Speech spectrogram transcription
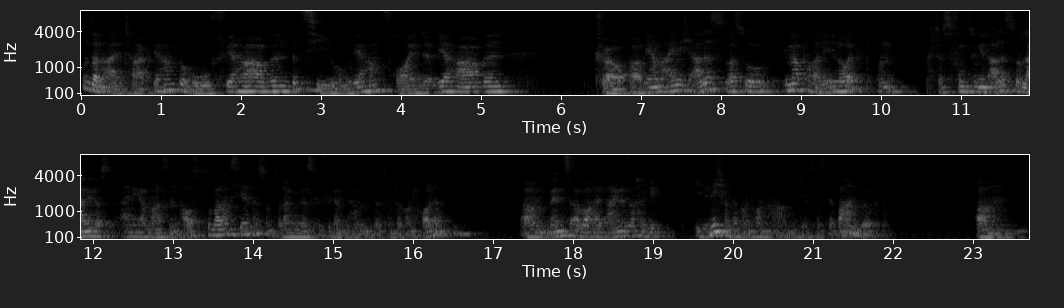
unseren Alltag, wir haben Beruf, wir haben Beziehung, wir haben Freunde, wir haben Körper, wir haben eigentlich alles, was so immer parallel läuft und das funktioniert alles, solange das einigermaßen auszubalancieren ist und solange wir das Gefühl haben, wir haben das unter Kontrolle. Mhm. Ähm, Wenn es aber halt eine Sache gibt, die wir nicht unter Kontrolle haben, die uns aus der Bahn wirft, ähm,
